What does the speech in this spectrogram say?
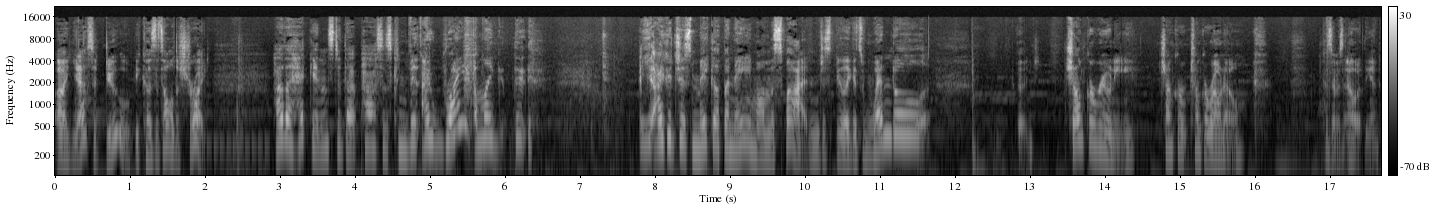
Uh, yes, it do, because it's all destroyed. How the heckins did that pass as convince? I right? I'm like, the... I could just make up a name on the spot and just be like, it's Wendell uh, Chunkaroony, Chunker Chunkarono, because there was an O at the end.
